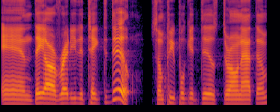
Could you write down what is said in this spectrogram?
And they are ready to take the deal. Some people get deals thrown at them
